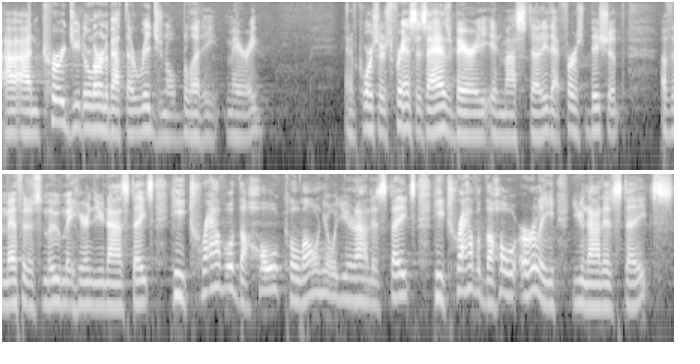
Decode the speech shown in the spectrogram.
I, I encourage you to learn about the original Bloody Mary. And of course, there's Francis Asbury in my study, that first bishop of the Methodist movement here in the United States. He traveled the whole colonial United States, he traveled the whole early United States,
